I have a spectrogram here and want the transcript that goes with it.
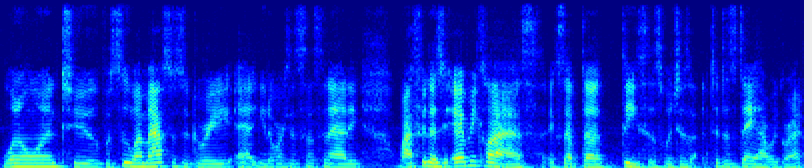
went on to pursue my master's degree at University of Cincinnati, where I finished every class except the thesis, which is to this day I regret.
